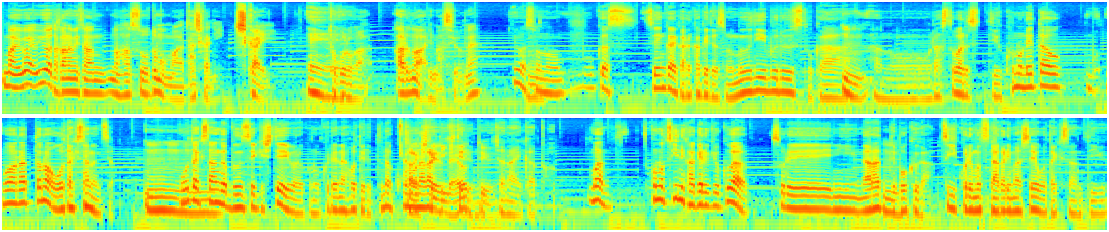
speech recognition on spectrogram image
まあいわゆる高波さんの発想ともまあ確かに近いところがあるのはありますよね。えー要はその、うん、僕は前回からかけてそのムーディーブルースとか、うん、あのラストワルツっていうこのネタをもらったのは大滝さんなんですよ。大滝さんが分析していわゆるこの「紅ホテル」っていうのはこの流れで生きてるんじゃないかと。まあこの次にかける曲はそれに倣って僕が、次これもつながりましたよ大滝さんっていう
